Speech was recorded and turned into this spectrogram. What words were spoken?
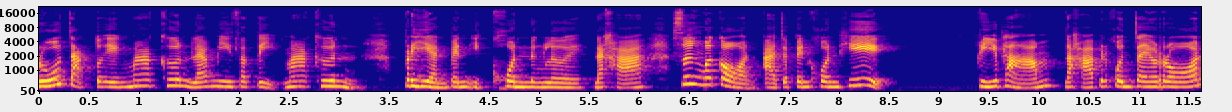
รู้จักตัวเองมากขึ้นและมีสติมากขึ้น เปลี่ยนเป็นอีกคนหนึ่งเลยนะคะ ซึ่งเมื่อก่อนอาจจะเป็นคนที่พลีผลามนะคะ เป็นคนใจร้อน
